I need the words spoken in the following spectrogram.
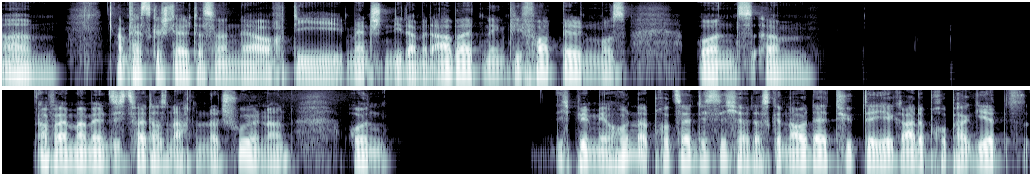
Ähm, haben festgestellt, dass man ja auch die Menschen, die damit arbeiten, irgendwie fortbilden muss. Und ähm, auf einmal melden sich 2800 Schulen an und ich bin mir hundertprozentig sicher, dass genau der Typ, der hier gerade propagiert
